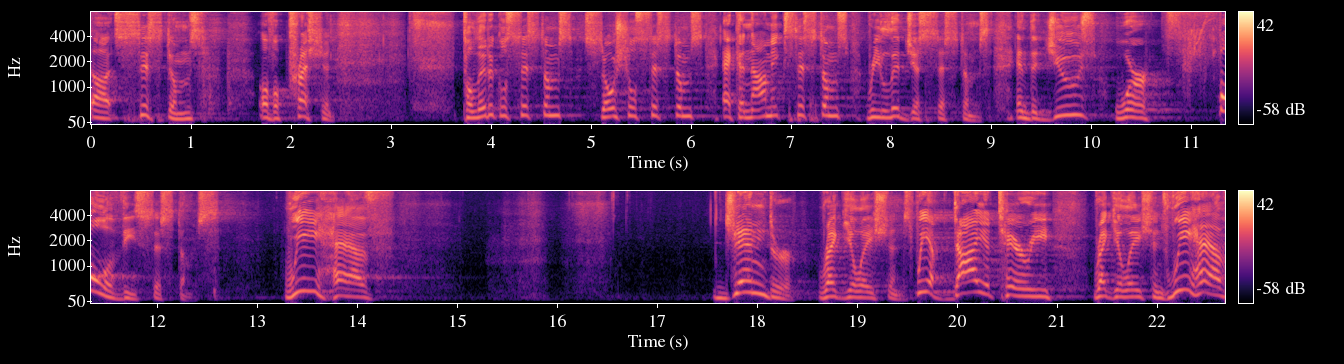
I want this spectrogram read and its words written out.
uh, systems of oppression political systems, social systems, economic systems, religious systems. And the Jews were full of these systems. We have gender regulations, we have dietary regulations, we have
